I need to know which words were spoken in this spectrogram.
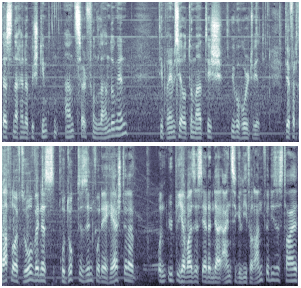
dass nach einer bestimmten Anzahl von Landungen die Bremse automatisch überholt wird. Der Vertrag läuft so, wenn es Produkte sind, wo der Hersteller und üblicherweise ist er dann der einzige Lieferant für dieses Teil.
